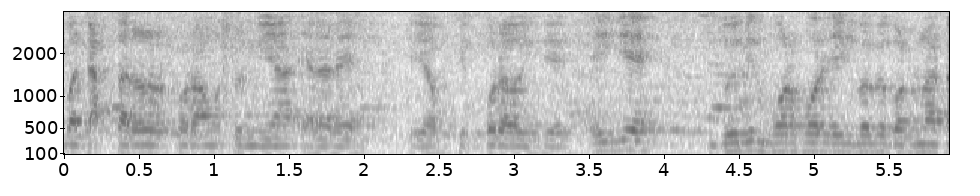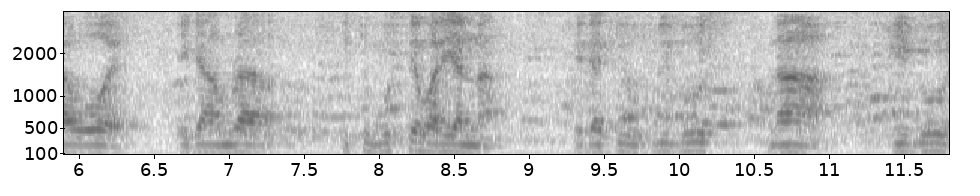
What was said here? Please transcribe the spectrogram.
বা ডাক্তারের পরামর্শ নিয়ে এরারে এই ঠিক করা হয়েছে এই যে দুই দিন পর পর এইভাবে ঘটনাটা হয়, এটা আমরা কিছু বুঝতে পারি আর না। এটা কি উপরি দোষ? না, কি দোষ?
